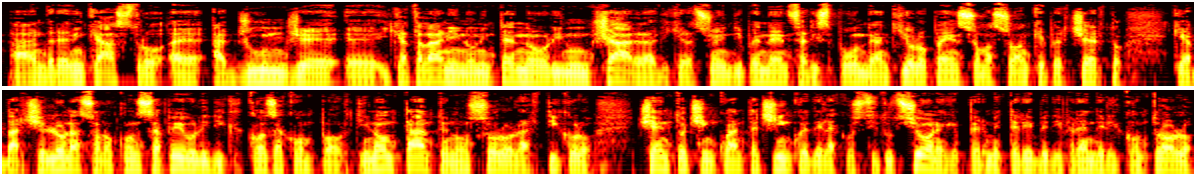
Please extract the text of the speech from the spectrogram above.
a Andrea Nicastro eh, aggiunge eh, i catalani non intendono rinunciare alla dichiarazione di indipendenza. Risponde anch'io lo penso, ma so anche per certo che a Barcellona sono consapevoli di che cosa comporti. Non tanto e non solo l'articolo 155 della Costituzione che permetterebbe di prendere il controllo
